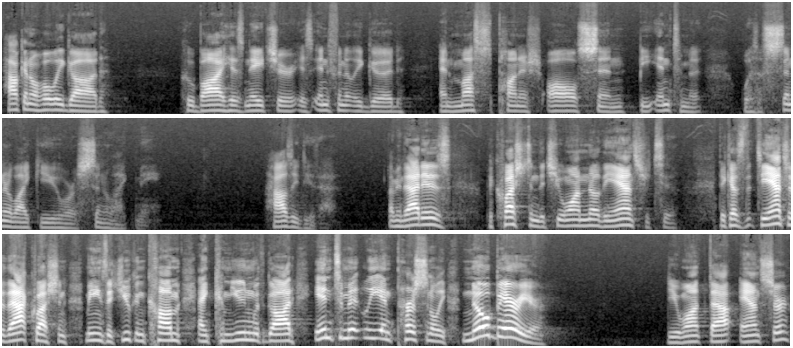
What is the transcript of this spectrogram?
How can a holy God, who by His nature is infinitely good and must punish all sin, be intimate with a sinner like you or a sinner like me? How does He do that? I mean, that is the question that you want to know the answer to. Because to answer that question means that you can come and commune with God intimately and personally. No barrier. Do you want that answer?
